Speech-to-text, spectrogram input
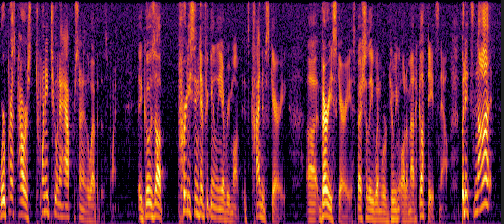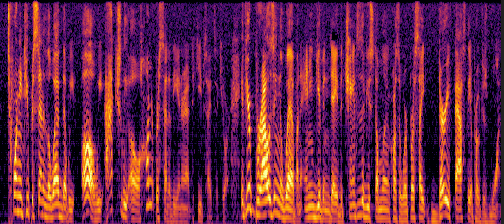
WordPress powers 22.5% of the web at this point. It goes up pretty significantly every month. It's kind of scary, uh, very scary, especially when we're doing automatic updates now. But it's not 22% of the web that we owe, we actually owe 100% of the internet to keep sites secure. If you're browsing the web on any given day, the chances of you stumbling across a WordPress site very fastly approaches one.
